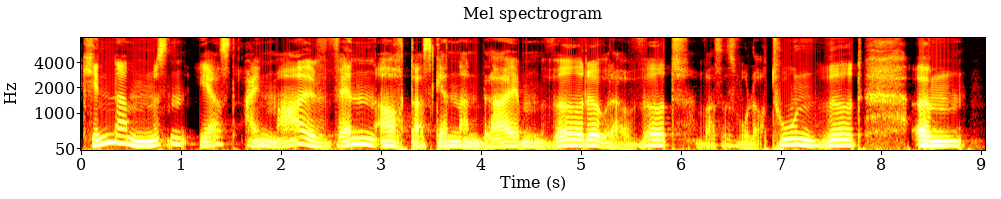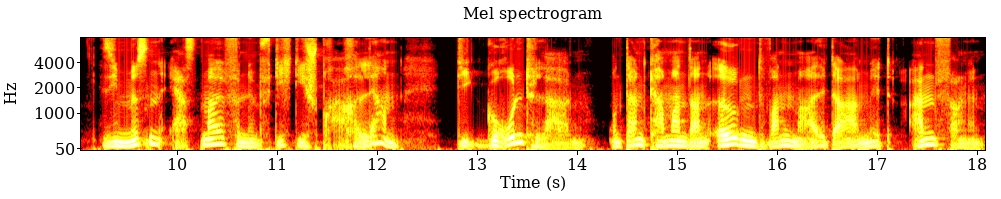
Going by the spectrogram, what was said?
Kinder müssen erst einmal, wenn auch das Gendern bleiben würde oder wird, was es wohl auch tun wird, ähm, sie müssen erstmal vernünftig die Sprache lernen, die Grundlagen. Und dann kann man dann irgendwann mal damit anfangen.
